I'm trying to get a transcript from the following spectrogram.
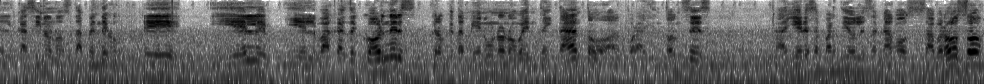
el casino no está pendejo. Eh, y, el, y el bajas de corners, creo que también 1.90 y tanto, ah, por ahí. Entonces, ayer ese partido le sacamos sabroso.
